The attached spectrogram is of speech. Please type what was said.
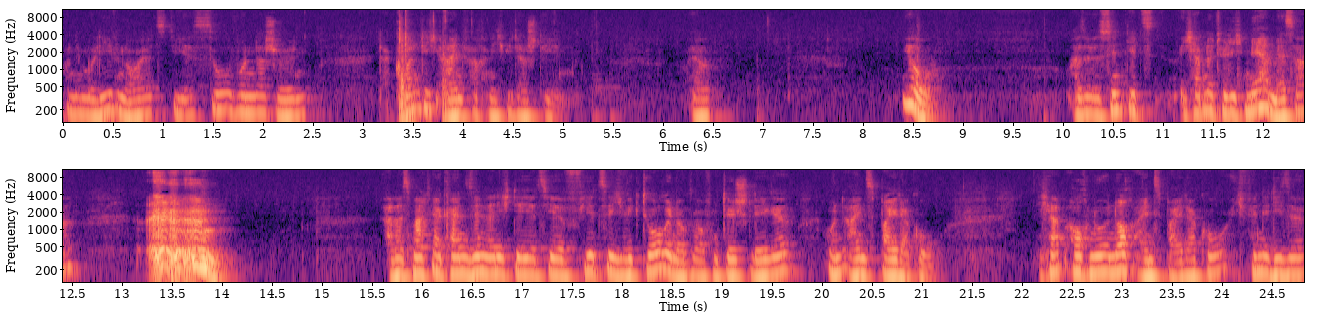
von dem Olivenholz, die ist so wunderschön. Da konnte ich einfach nicht widerstehen. Ja. Jo. Also es sind jetzt, ich habe natürlich mehr Messer, aber es macht ja keinen Sinn, wenn ich dir jetzt hier 40 Victorinox auf den Tisch lege und ein Spyderco. Ich habe auch nur noch ein Spyderco. Ich finde, diese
